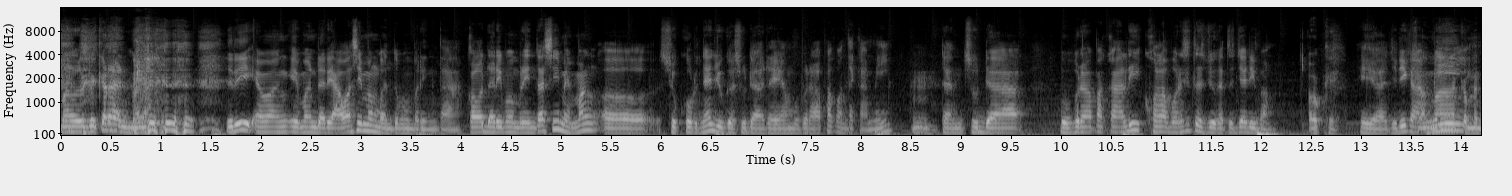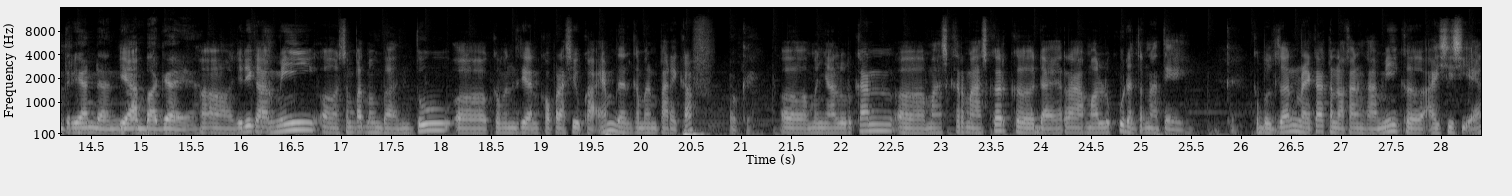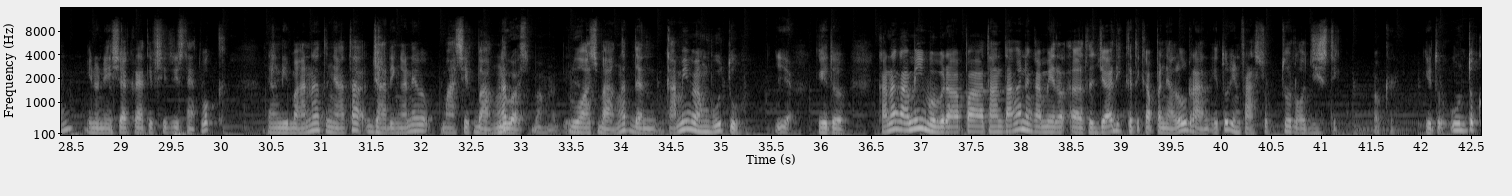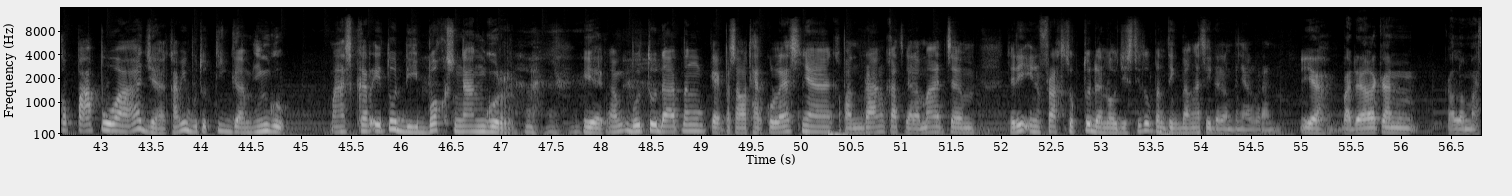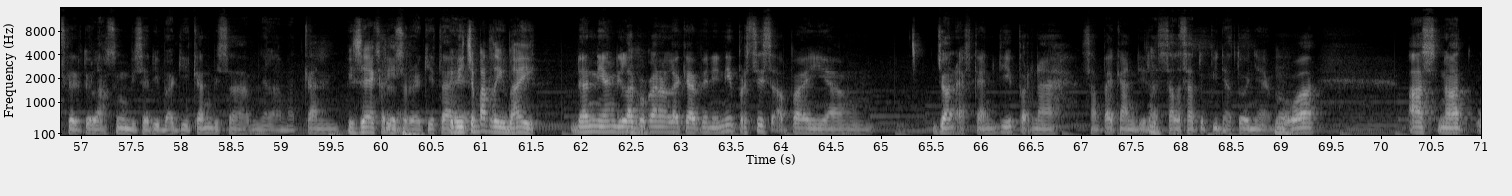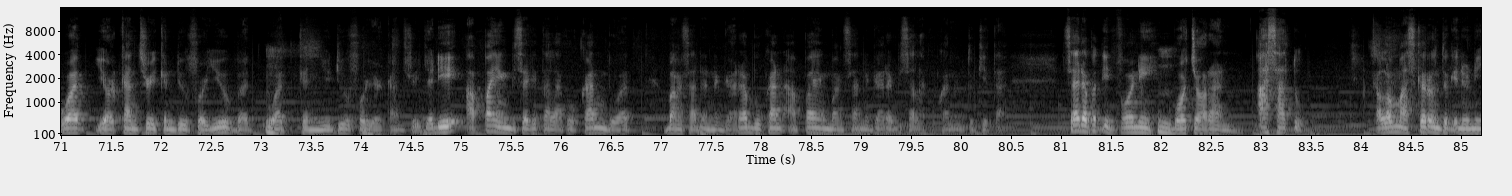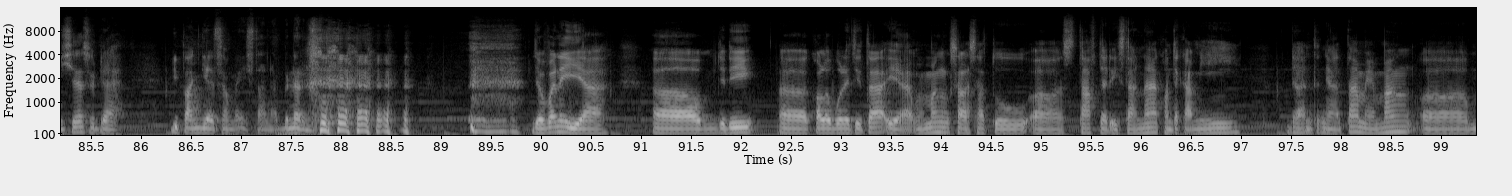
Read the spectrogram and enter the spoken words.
Malah lebih keren malah. Jadi emang emang dari awal sih memang bantu pemerintah. Kalau dari pemerintah sih memang uh, syukurnya juga sudah ada yang beberapa kontak kami Hmm, dan sudah beberapa kali kolaborasi terus juga terjadi bang. Oke. Iya, jadi Sama kami kementerian dan Ya. lembaga ya. Heeh, jadi kami uh, sempat membantu uh, Kementerian Koperasi UKM dan Kemenparekraf Oke. uh, menyalurkan uh, masker-masker ke daerah Maluku dan Ternate. Oke. Kebetulan mereka kenalkan kami ke ICCN Indonesia Creative Cities Network yang di mana ternyata jaringannya masif banget, Luas banget. ya. luas banget dan kami memang butuh. Iya. Gitu. Karena kami beberapa tantangan yang kami uh, terjadi ketika penyaluran itu infrastruktur logistik. Oke. Gitu. Untuk ke Papua aja kami butuh tiga minggu. Masker itu di box nganggur. Iya, kami butuh datang kayak pesawat Herculesnya, kapan berangkat segala macam. Jadi infrastruktur dan logistik itu penting banget sih dalam penyaluran. Iya, padahal kan kalau masker itu langsung bisa dibagikan bisa menyelamatkan Exactly. saudara-saudara kita. Lebih ya. cepat lebih baik. Dan yang dilakukan Hmm. oleh Kevin ini persis apa yang John F Kennedy pernah sampaikan di Hmm. salah satu pidatonya Hmm. bahwa ask not what your country can do for you but Hmm. what can you do for your country. Jadi apa yang bisa kita lakukan buat bangsa dan negara bukan apa yang bangsa dan negara bisa lakukan untuk kita. Saya dapat info nih Hmm. bocoran A1. Kalau masker untuk Indonesia sudah dipanggil sama istana, benar nggak? Jawabannya iya. Em, jadi eh, kalau boleh cerita ya memang salah satu eh, staff dari istana kontak kami dan ternyata memang em,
